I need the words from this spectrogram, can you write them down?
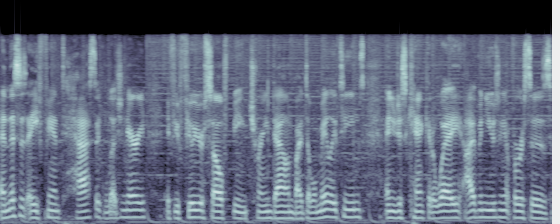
And this is a fantastic legendary if you feel yourself being trained down by double melee teams and you just can't get away. I've been using it versus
